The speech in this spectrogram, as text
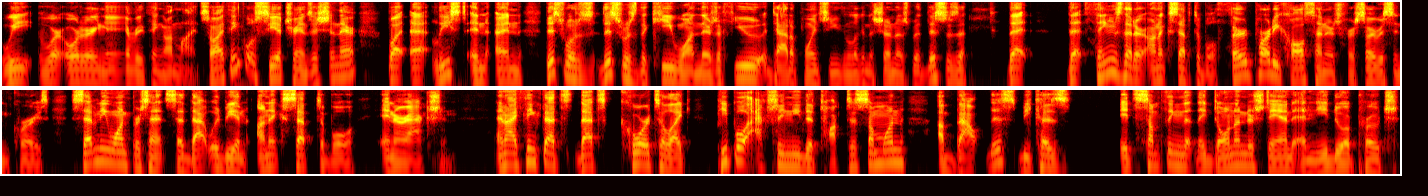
we we're ordering everything online. So I think we'll see a transition there. But at least, and and this was this was the key one. There's a few data points you can look in the show notes, but this is a, that that things that are unacceptable, third party call centers for service inquiries, 71% said that would be an unacceptable interaction. And I think that's that's core to like people actually need to talk to someone about this because it's something that they don't understand and need to approach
